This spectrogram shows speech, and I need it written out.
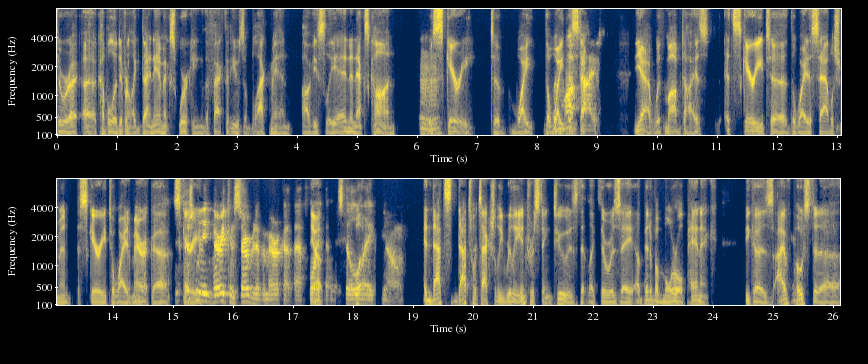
there were a, a, couple of different like dynamics working. The fact that he was a black man, obviously, and an ex-con mm-hmm. was scary to white the white establishment. Yeah, with mob ties, it's scary to the white establishment. Scary to white America. Especially scary. very conservative America at that point. Yep. That was still well, like you know. And that's that's what's actually really interesting too is that like there was a a bit of a moral panic because I've posted uh,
